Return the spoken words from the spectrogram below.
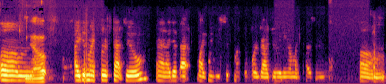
um yep. I did my first tattoo and I did that like maybe six months before graduating on my cousin. Um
